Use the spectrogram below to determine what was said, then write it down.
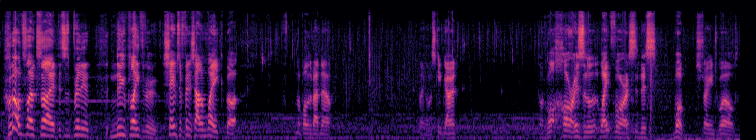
I'm so excited. This is brilliant. New playthrough. Shame to finish Alan Wake, but I'm not bothered about now. Hang on, let's keep going. God, what horrors wait for us in this, whoa, strange world.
